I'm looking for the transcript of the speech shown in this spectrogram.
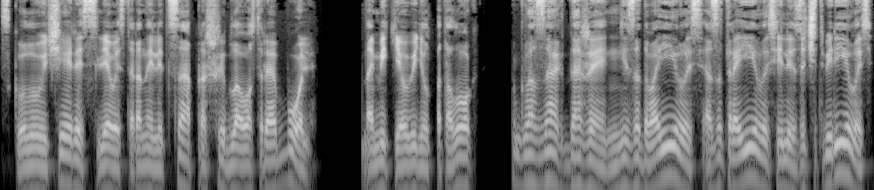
Скулу и челюсть с левой стороны лица прошибла острая боль. На миг я увидел потолок, в глазах даже не задвоилось, а затроилось или зачетверилось.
